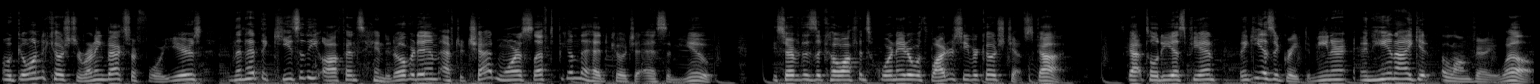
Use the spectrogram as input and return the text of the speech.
and would go on to coach the running backs for four years, and then had the keys of the offense handed over to him after Chad Morris left to become the head coach at SMU. He served as the co offense coordinator with wide receiver coach Jeff Scott. Scott told ESPN, I think he has a great demeanor, and he and I get along very well.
